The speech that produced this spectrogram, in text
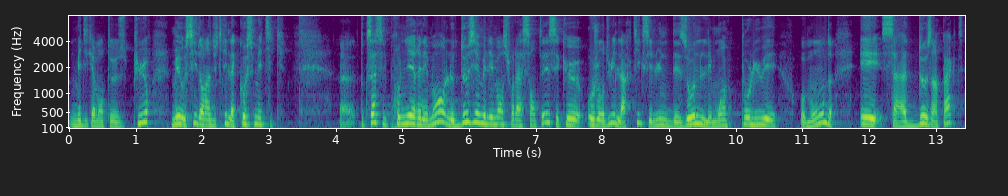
médicamenteuse pure, mais aussi dans l'industrie de la cosmétique. Euh, donc ça c'est le premier élément. Le deuxième élément sur la santé, c'est que aujourd'hui l'Arctique c'est l'une des zones les moins polluées au monde et ça a deux impacts.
